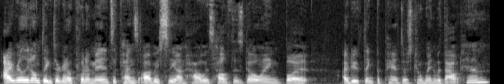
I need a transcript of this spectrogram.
I really don't think they're going to put him in. It depends, obviously, on how his health is going, but I do think the Panthers can win without him.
